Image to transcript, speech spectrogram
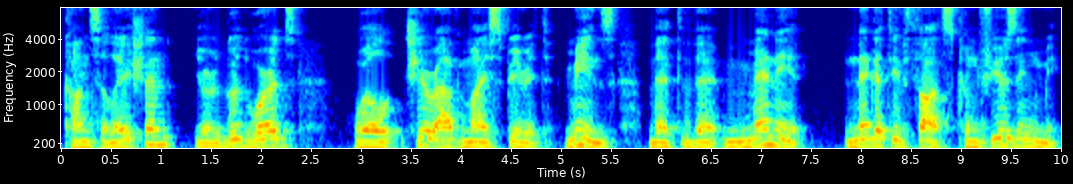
consolation, your good words will cheer up my spirit. Means that the many negative thoughts confusing me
